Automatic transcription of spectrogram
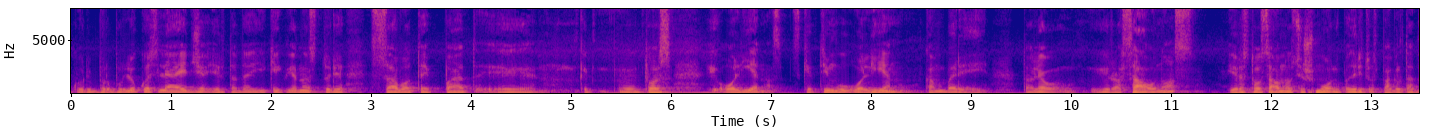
kur burbuliukus leidžia ir tada kiekvienas turi savo taip pat e, kaip e, tuos uolienas, skirtingų uolienų kambariai. Toliau yra saunos, ir tos saunos iš molių padarytos pagal tam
